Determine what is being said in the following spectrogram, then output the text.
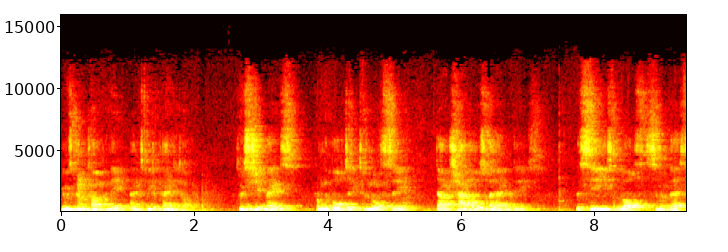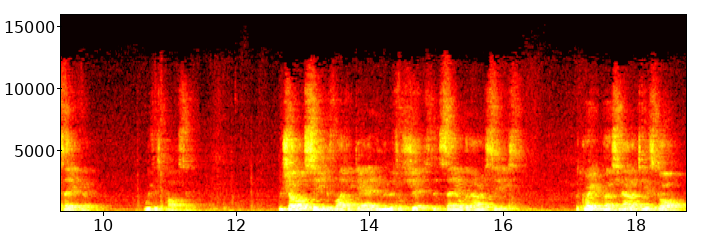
He was good company and to be depended on. To his shipmates, from the Baltic to the North Sea, down Channel to the Hebrides, the seas have lost some of their saviour with his passing. We shall not see his like again in the little ships that sail the narrow seas. A great personality is gone,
